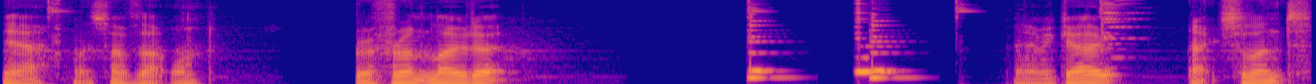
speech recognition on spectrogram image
Yeah, let's have that one. For a front loader. There we go. Excellent.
